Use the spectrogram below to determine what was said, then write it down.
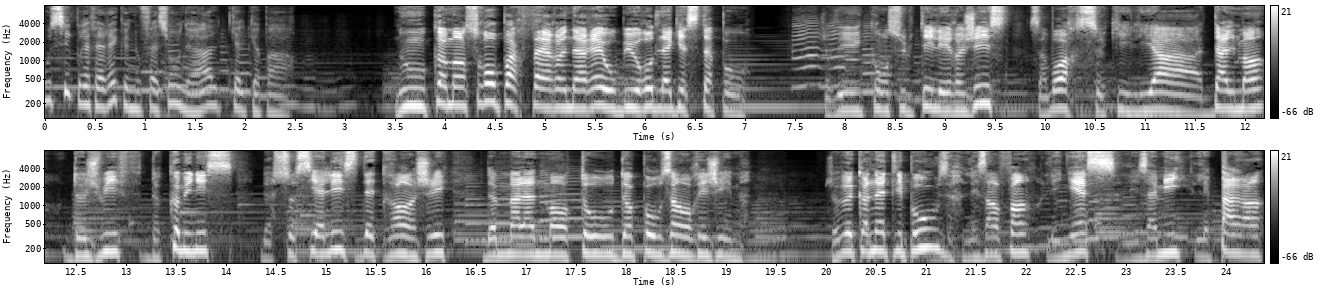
ou s'il préférait que nous fassions une halte quelque part. Nous commencerons par faire un arrêt au bureau de la Gestapo. Je vais consulter les registres, savoir ce qu'il y a d'Allemands, de Juifs, de communistes, de socialistes, d'étrangers, de malades mentaux, d'opposants au régime. Je veux connaître l'épouse, les enfants, les nièces, les amis, les parents,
